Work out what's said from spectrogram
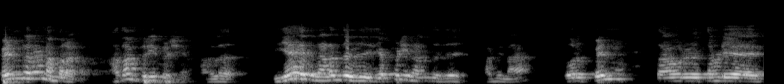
பெண்களும் நம்புறாங்க. அதான் பெரிய விஷயம். அதுல ஏன் இது நடந்தது? எப்படி நடந்தது? அப்படின்னா ஒரு பெண் த- ஒரு தன்னுடைய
